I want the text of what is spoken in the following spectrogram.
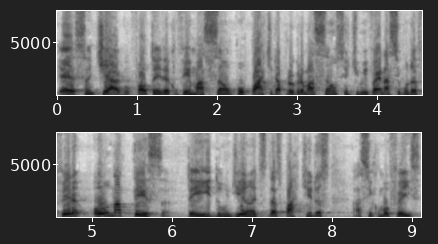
É, Santiago, falta ainda confirmação por parte da programação se o time vai na segunda-feira ou na terça. Tem ido um dia antes das partidas, assim como fez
